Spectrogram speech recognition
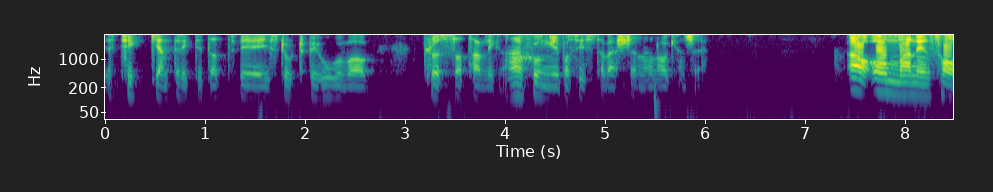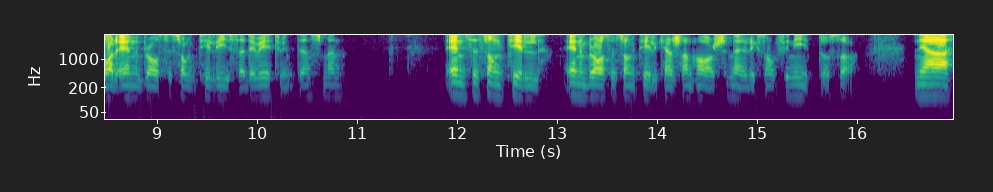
det tycker jag inte riktigt att vi är i stort behov av. Plus att han, liksom, han sjunger på sista versen. Han har kanske... Ja, om han ens har en bra säsong till i sig, det vet vi inte ens. Men en säsong till, en bra säsong till kanske han har, sen är det liksom finito. Så Nja,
